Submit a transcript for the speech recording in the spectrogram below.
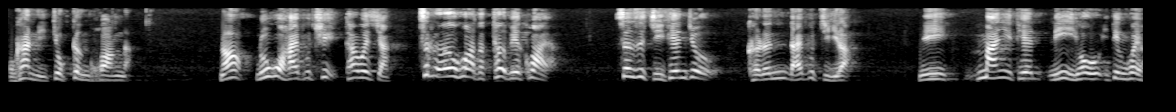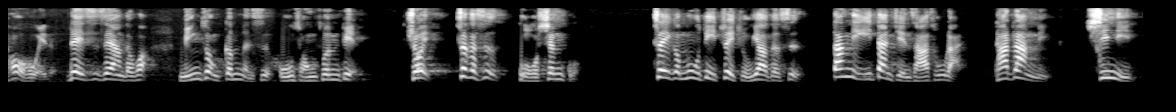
我看你就更慌了。然后如果还不去，他会讲这个恶化的特别快啊，甚至几天就可能来不及了。你慢一天，你以后一定会后悔的。类似这样的话，民众根本是无从分辨。所以这个是果生果，这个目的最主要的是，当你一旦检查出来，它让你心里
